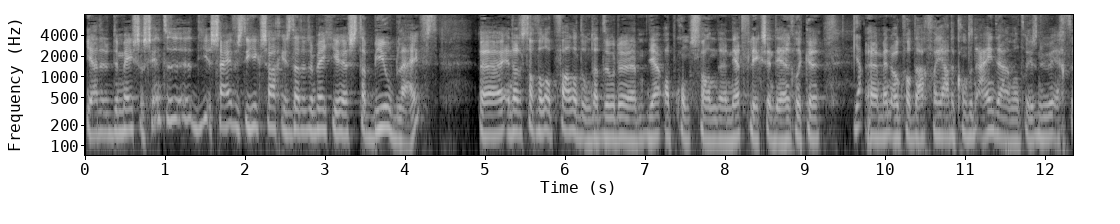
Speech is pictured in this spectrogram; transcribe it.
Ja, de, de meest recente eh, die, cijfers die ik zag, is dat het een beetje stabiel blijft. Uh, en dat is toch wel opvallend, omdat door de ja, opkomst van uh, Netflix en dergelijke. Ja. Uh, men ook wel dacht van ja, er komt een einde aan, want er is nu echt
